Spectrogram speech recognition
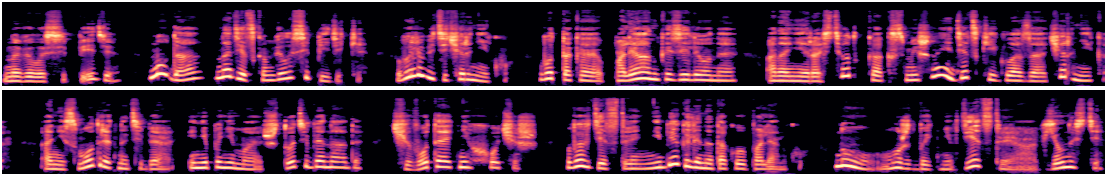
На велосипеде? Ну да, на детском велосипедике. Вы любите чернику? Вот такая полянка зеленая. Она не растет, как смешные детские глаза черника. Они смотрят на тебя и не понимают, что тебе надо, чего ты от них хочешь. Вы в детстве не бегали на такую полянку? Ну, может быть, не в детстве, а в юности.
